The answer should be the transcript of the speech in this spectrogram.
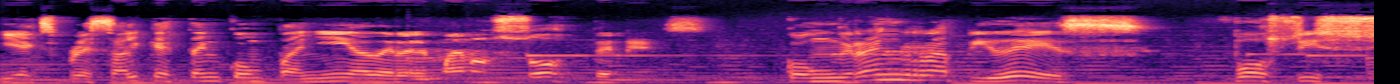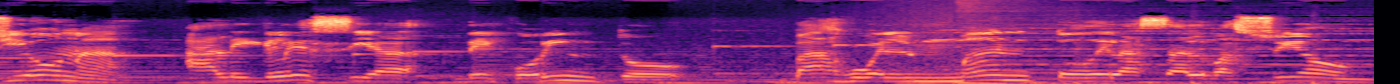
y expresar que está en compañía del hermano Sóstenes, con gran rapidez posiciona a la iglesia de Corinto bajo el manto de la salvación,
